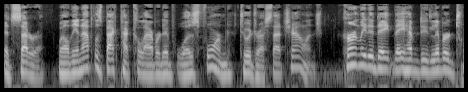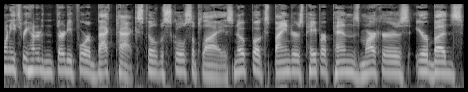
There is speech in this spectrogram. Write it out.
etc. Well, the Annapolis Backpack Collaborative was formed to address that challenge. Currently, to date, they have delivered 2,334 backpacks filled with school supplies, notebooks, binders, paper, pens, markers, earbuds,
